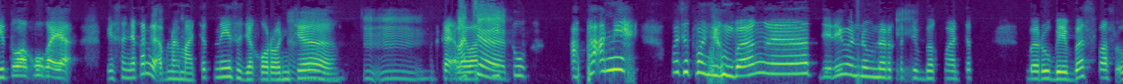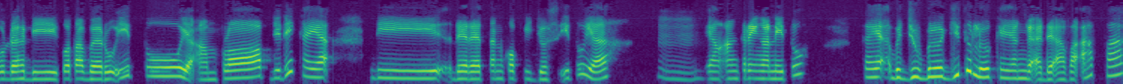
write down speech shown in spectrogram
gitu aku kayak biasanya kan nggak pernah macet nih sejak Koronce. Mm-mm, mm-mm. Kayak lewat Macet. situ. Apaan nih? Macet panjang banget. Jadi bener-bener Iya. kejebak macet. Baru bebas pas udah di kota baru itu, ya amplop. Jadi kayak di deretan kopi jos itu ya, Hmm. yang angkringan itu kayak bejubel gitu loh, kayak nggak ada apa-apa,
